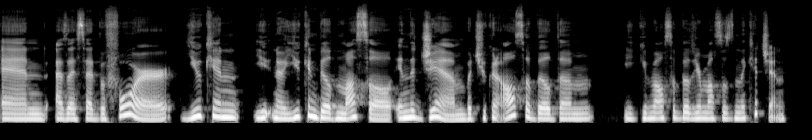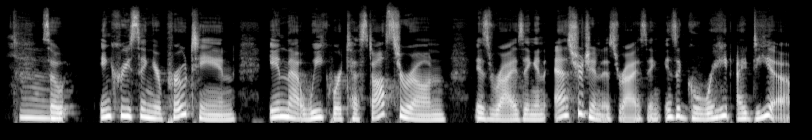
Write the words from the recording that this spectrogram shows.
and as i said before you can you know you can build muscle in the gym but you can also build them you can also build your muscles in the kitchen mm. so increasing your protein in that week where testosterone is rising and estrogen is rising is a great idea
